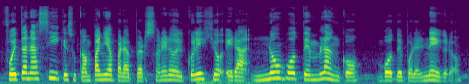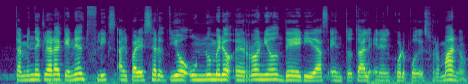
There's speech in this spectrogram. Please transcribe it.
Fue tan así que su campaña para personero del colegio era no vote en blanco, vote por el negro. También declara que Netflix al parecer dio un número erróneo de heridas en total en el cuerpo de su hermano,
